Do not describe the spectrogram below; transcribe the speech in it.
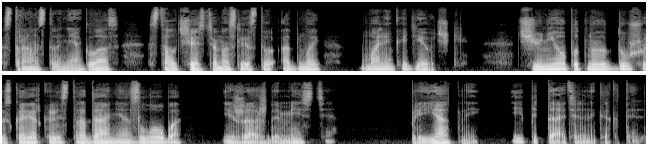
странствования глаз стал частью наследства одной маленькой девочки, чью неопытную душу исковеркали страдания, злоба и жажда мести. Приятный и питательный коктейль.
